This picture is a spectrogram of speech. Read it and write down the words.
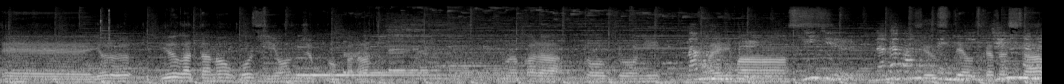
えー、夜夕方の5時40分かな今から東京に入ります。27番旧ステお疲れ様でした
